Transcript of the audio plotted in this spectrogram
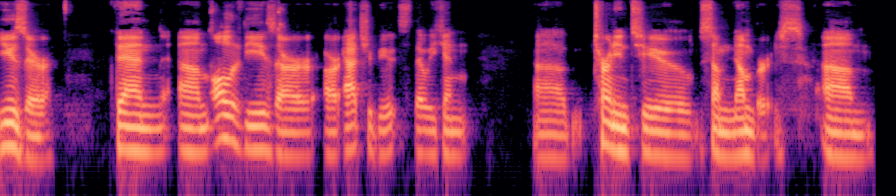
user. Then um, all of these are are attributes that we can uh, turn into some numbers. Um,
